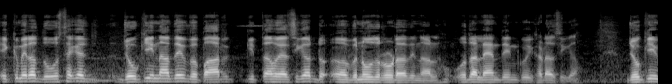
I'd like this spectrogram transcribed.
ਇੱਕ ਮੇਰਾ ਦੋਸਤ ਹੈਗਾ ਜੋ ਕਿ ਇਹਨਾਂ ਦੇ ਵਪਾਰ ਕੀਤਾ ਹੋਇਆ ਸੀਗਾ, ਡ- ਵਿਨੋਦ ਅਰੋੜਾ ਦੇ ਨਾਲ। ਉਹਦਾ ਲੈਣ ਦੇਣ ਕੋਈ ਖੜਾ ਸੀਗਾ। ਜੋ ਕਿ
